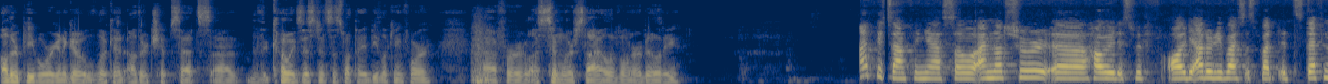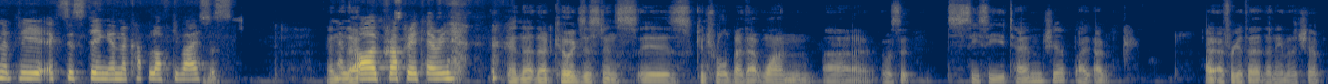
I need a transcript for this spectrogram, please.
other people were going to go look at other chipsets, uh, the coexistence is what they'd be looking for, uh, for a similar style of vulnerability. Might be something, yeah. So I'm not sure uh, how it is with all the other devices, but it's definitely existing in a couple of devices and, and that, all proprietary. and that, that coexistence is controlled by that one, uh, was it CC10 chip? I, I, I forget the, the name of the chip.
